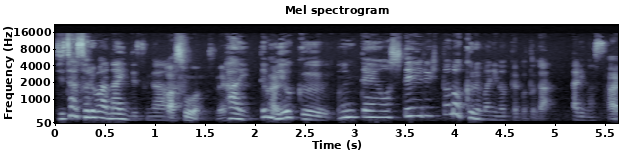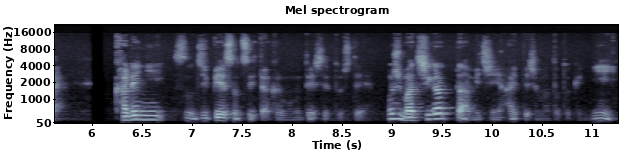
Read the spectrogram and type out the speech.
実はそれはないんですが、あ、そうなんですね。はい。でもはいよく運転をしている人の車に乗ったことがあります。はい。仮にその GPS のついた車を運転しているとして、もし間違った道に入ってしまった時に、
